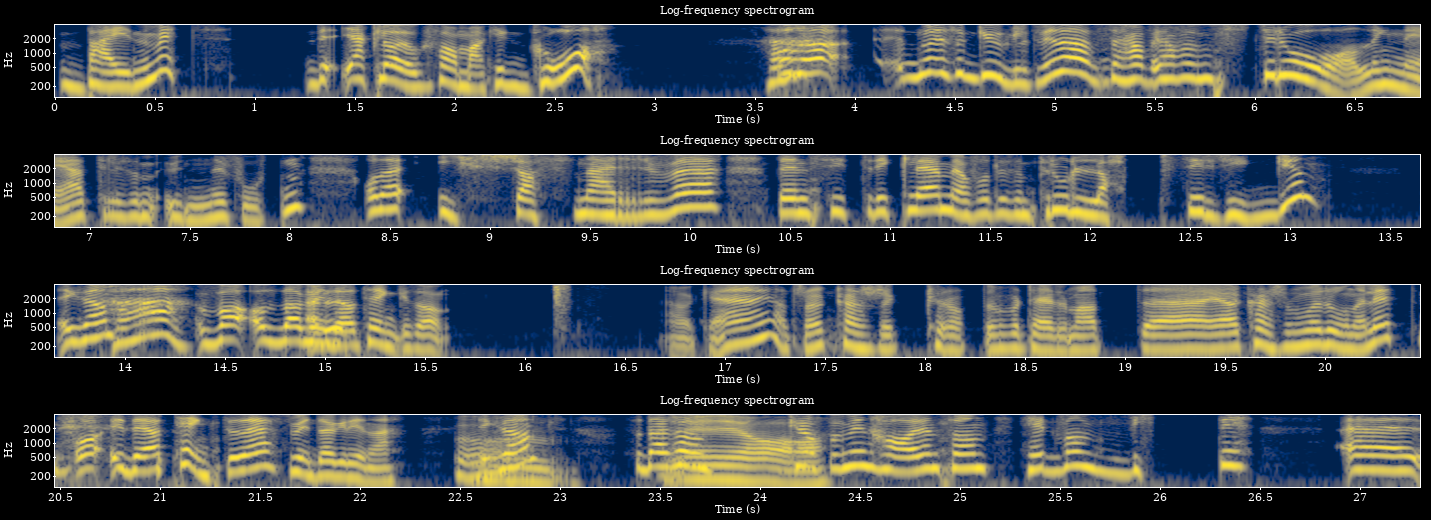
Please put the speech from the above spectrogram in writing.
Beinet mitt! Det, jeg klarer jo ikke faen meg ikke gå! Og da, så googlet vi, da, så jeg har jeg har fått sånn stråling ned til liksom under foten. Og det er ischiasnerve, den sitter i klem. Jeg har fått liksom prolaps i ryggen. Ikke sant? Hva, og så da begynte jeg å tenke sånn Ok, jeg tror kanskje kroppen forteller meg at uh, jeg kanskje må roe ned litt. Og idet jeg tenkte det, så begynte jeg å grine. Ikke sant? Så det er sånn, kroppen min har en sånn helt vanvittig eh,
